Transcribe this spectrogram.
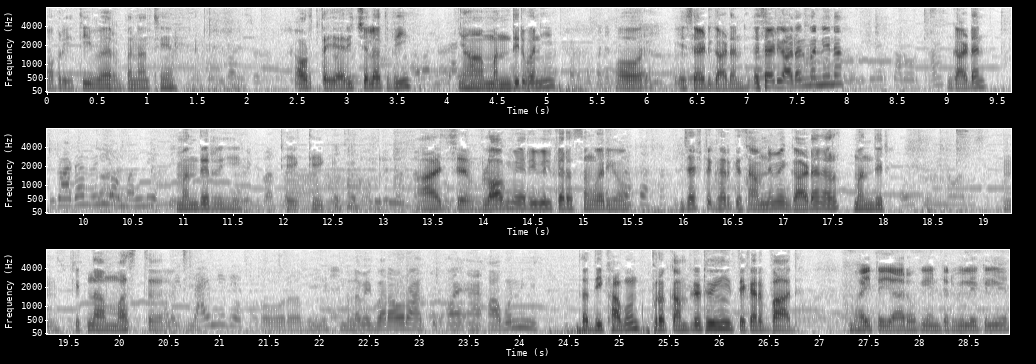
और इतनी बार बना थे और तैयारी चलत भी। यहाँ मंदिर बनी। और इस साइड गार्डन। इस साइड गार्डन बनी ना? गार्डन? मंदिर। रही। ठीक ठीक। आज व्लॉग में रिवील कर संगवारी हो। जस्ट घर के सामने में गार्डन और मंदिर। हम्म, कितना मस्त लगी और अभी मतलब एक बार और आबो नहीं। तो दिखाबो पूरा कंप्लीट हुई तेकर बाद। भाई तैयार हो गए इंटरव्यू ले के लिए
